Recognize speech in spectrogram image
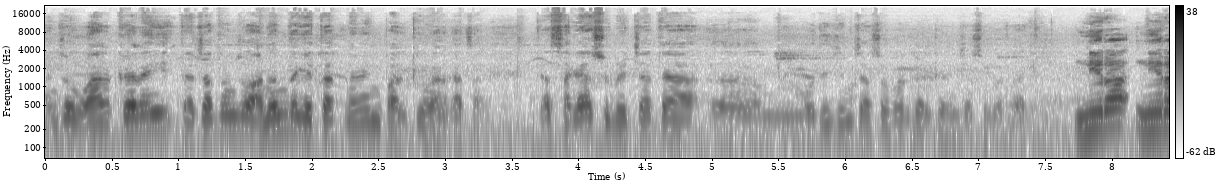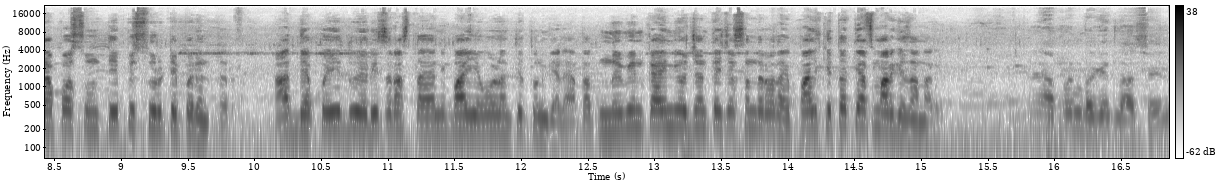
आणि जो वारकरी त्याच्यातून जो आनंद घेतात नवीन पालखी मार्गाचा त्या सगळ्या शुभेच्छा त्या मोदीजींच्या सोबत गडकरींच्या सोबत राहतील. निरा निरापासून ते पिसुर्टेपर्यंत. अद्यापही दुहेरीच रस्ता आहे आणि बाह्य वळण तिथून गेलं आता नवीन काय नियोजन त्याच्या संदर्भात आहे? पालखी तर त्याच मार्गे जाणार आहे. आपण बघितलं असेल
